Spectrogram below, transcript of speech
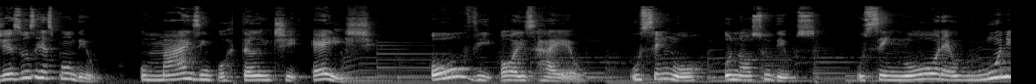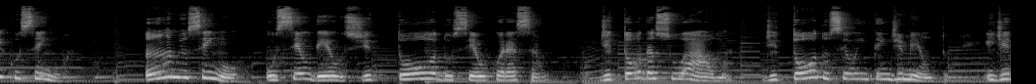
Jesus respondeu: O mais importante é este: Ouve, ó Israel, o Senhor, o nosso Deus. O Senhor é o único Senhor. Ame o Senhor, o seu Deus, de todo o seu coração, de toda a sua alma, de todo o seu entendimento e de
